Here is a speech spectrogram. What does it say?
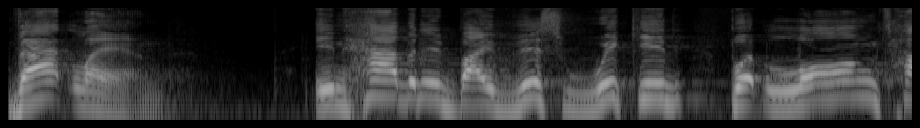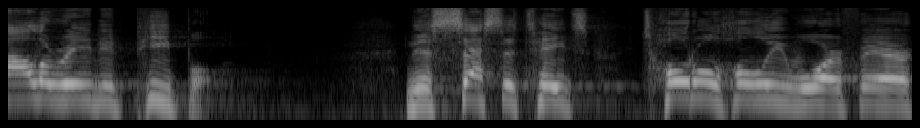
That land, inhabited by this wicked but long tolerated people, necessitates total holy warfare,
